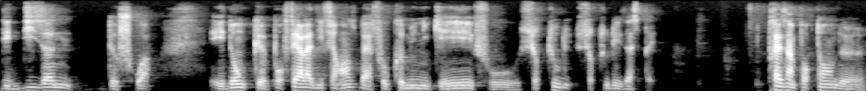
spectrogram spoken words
des dizaines de choix. Et donc, pour faire la différence, il ben, faut communiquer, il faut sur, tout, sur tous les aspects. Très important de,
